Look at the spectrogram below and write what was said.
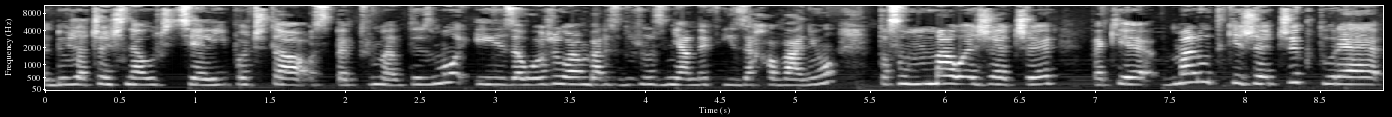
y, Duża część nauczycieli poczytała o spektrum autyzmu i założyłam bardzo dużą zmianę w ich zachowaniu. To są małe rzeczy, takie malutkie rzeczy, które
